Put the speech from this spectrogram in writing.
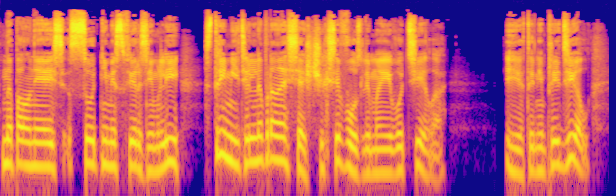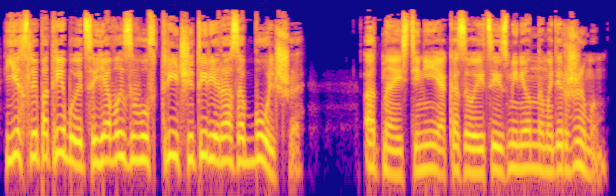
наполняясь сотнями сфер Земли, стремительно проносящихся возле моего тела. И это не предел. Если потребуется, я вызову в три-четыре раза больше. Одна из теней оказывается измененным одержимым,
